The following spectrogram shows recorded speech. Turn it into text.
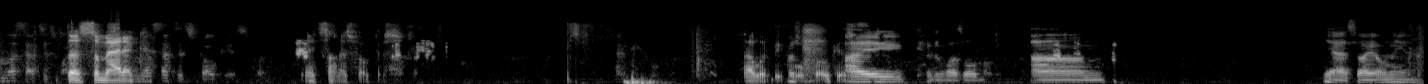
Unless that's his the somatic. Unless that's his focus. But It's not his focus. that'd be cool. That would be cool focus. I couldn't puzzled. Um. Yeah. So I only have.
